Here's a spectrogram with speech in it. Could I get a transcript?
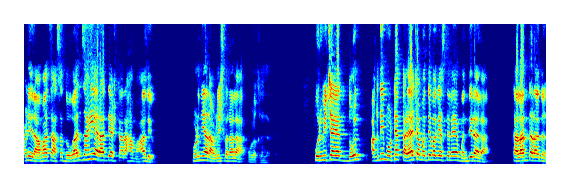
आणि रामाचा असा दोघांचाही आराध्य असणारा हा महादेव म्हणून या रावणेश्वराला ओळखलं जातं. पूर्वीच्या या दोन अगदी मोठ्या तळ्याच्या मध्यभागी असलेल्या या मंदिराला कालांतरानं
